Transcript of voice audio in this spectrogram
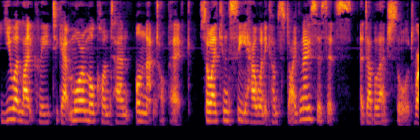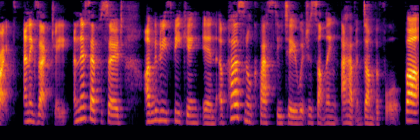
you are likely to get more and more content on that topic. So I can see how when it comes to diagnosis it's a double-edged sword. Right, and exactly. And this episode, I'm going to be speaking in a personal capacity too, which is something I haven't done before. But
